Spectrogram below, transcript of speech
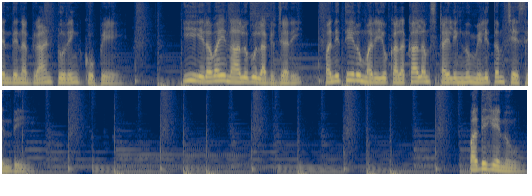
చెందిన గ్రాండ్ టూరింగ్ కూపే. ఈ ఇరవై నాలుగు లగ్జరీ పనితీరు మరియు కలకాలం స్టైలింగ్ను మిళితం చేసింది. పదిహేను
